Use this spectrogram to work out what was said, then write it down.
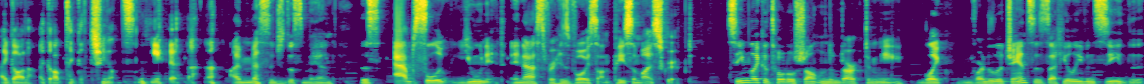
I gotta, I gotta take a chance. yeah. I messaged this man, this absolute unit, and asked for his voice on a piece of my script seemed like a total shot in the dark to me. Like, what are the chances that he'll even see the.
